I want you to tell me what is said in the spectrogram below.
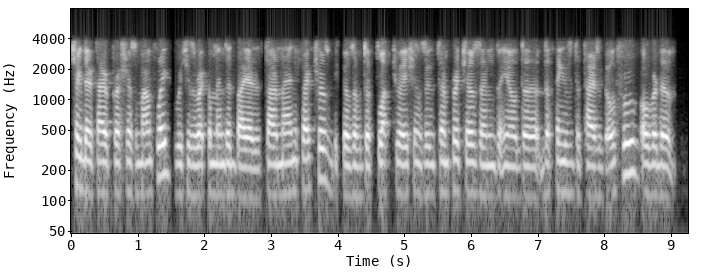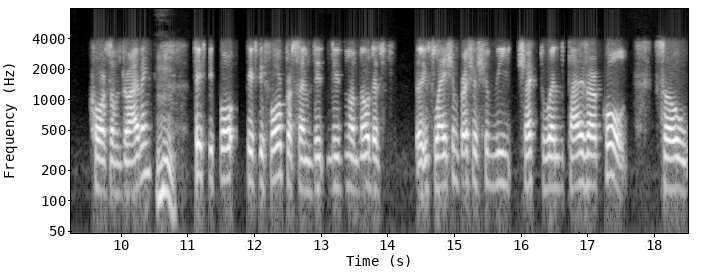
check their tire pressures monthly, which is recommended by the tire manufacturers because of the fluctuations in temperatures and you know the the things the tires go through over the course of driving. Mm. 54 percent did, did not know that inflation pressure should be checked when the tires are cold. So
